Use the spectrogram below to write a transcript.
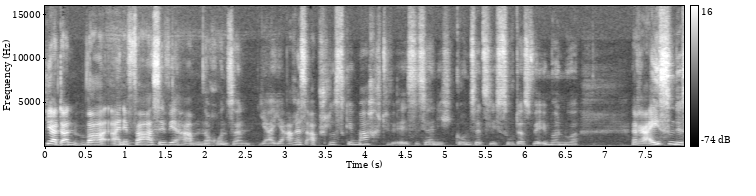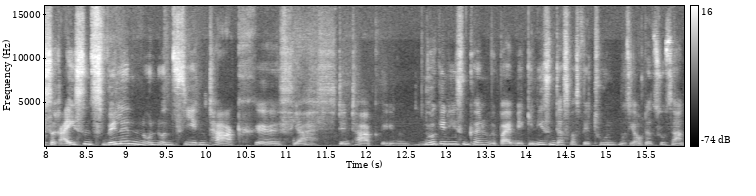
Ja, dann war eine Phase, wir haben noch unseren ja, Jahresabschluss gemacht. Es ist ja nicht grundsätzlich so, dass wir immer nur Reisen des Reisens willen und uns jeden Tag, äh, ja, den Tag eben nur genießen können. Wobei wir genießen das, was wir tun, muss ich auch dazu sagen.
